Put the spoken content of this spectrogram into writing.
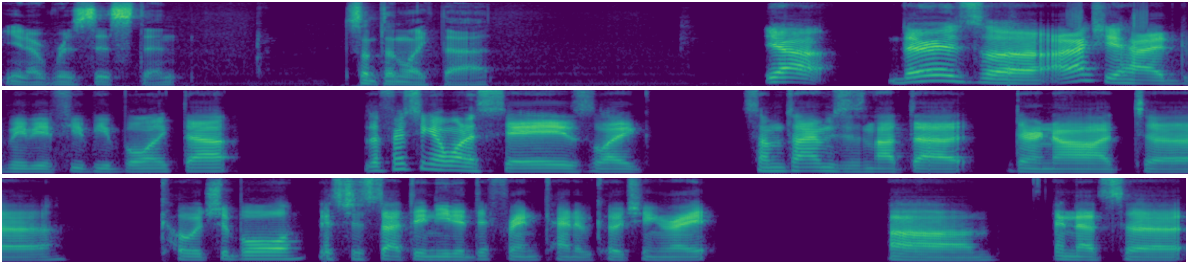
you know resistant something like that Yeah, there is. Uh, I actually had maybe a few people like that. The first thing I want to say is like sometimes it's not that they're not uh, coachable. It's just that they need a different kind of coaching, right? Um, and that's a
